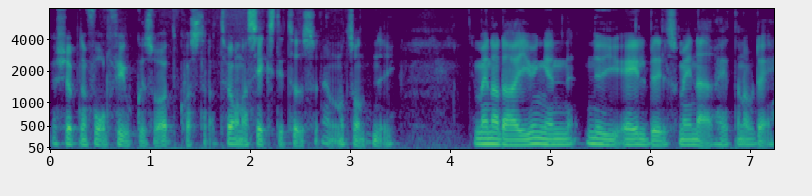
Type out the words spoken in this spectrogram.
jag köpte en Ford Focus och det kostade 260 000 eller något sånt ny. Jag menar, där är ju ingen ny elbil som är i närheten av det.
